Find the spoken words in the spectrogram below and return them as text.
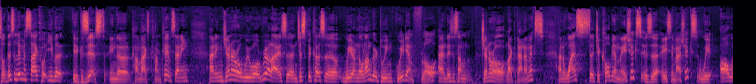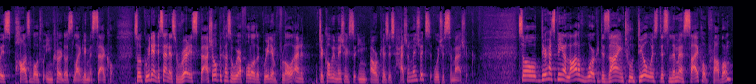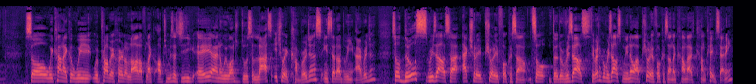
So this limit cycle even exists in the convex concave setting. And in general, we will realize uh, just because uh, we are no longer doing gradient flow, and this is some general like dynamics, and once the Jacobian matrix is uh, asymmetric, we always possible to incur those like limit cycle. So gradient descent is really special because we are follow the gradient flow, and Jacobian matrix in our case is Hessian matrix, which is symmetric. So there has been a lot of work designed to deal with this limit cycle problem. So we kind of like we, we probably heard a lot of like optimistic GDA, and we want to do the last iterate convergence instead of doing averaging. So those results are actually purely focused on. So the, the results, theoretical results we know are purely focused on the convex concave setting.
